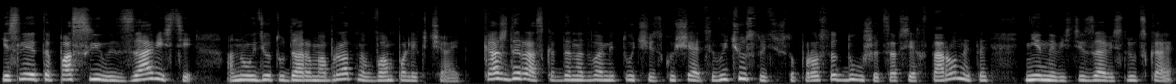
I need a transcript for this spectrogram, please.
если это посыл из зависти, оно уйдет ударом обратно, вам полегчает. Каждый раз, когда над вами тучи сгущаются, вы чувствуете, что просто душит со всех сторон, это ненависть и зависть людская.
